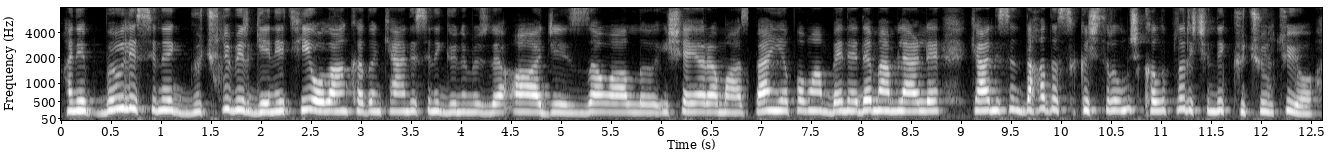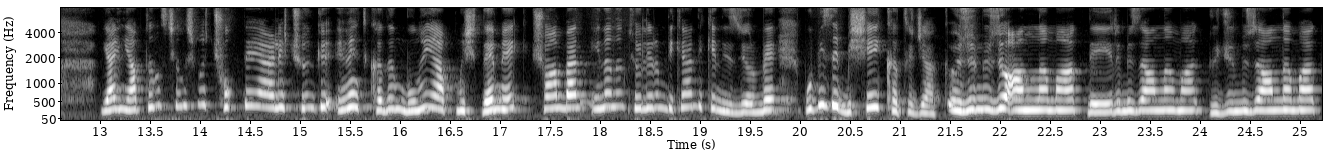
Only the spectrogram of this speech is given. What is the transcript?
hani böylesine güçlü bir genetiği olan kadın kendisini günümüzde aciz, zavallı, işe yaramaz, ben yapamam, ben edememlerle kendisini daha da sıkıştırılmış kalıplar içinde küçültüyor. Yani yaptığınız çalışma çok değerli çünkü evet kadın bunu yapmış demek. Şu an ben inanın tüylerim diken diken izliyorum ve bu bize bir şey katacak. Özümüzü anlamak, değerimizi anlamak, gücümüzü anlamak.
